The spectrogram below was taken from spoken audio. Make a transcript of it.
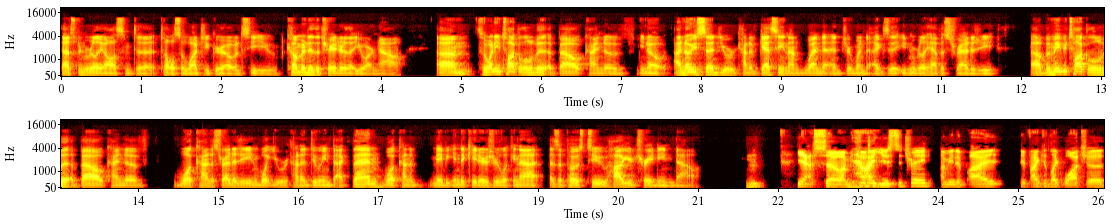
that's been really awesome to to also watch you grow and see you come into the trader that you are now. Um, so why don't you talk a little bit about kind of, you know, I know you said you were kind of guessing on when to enter, when to exit. You didn't really have a strategy, uh, but maybe talk a little bit about kind of what kind of strategy and what you were kind of doing back then, what kind of maybe indicators you're looking at, as opposed to how you're trading now. Mm-hmm. Yeah. So, I mean, how I used to trade, I mean, if I if I could like watch a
